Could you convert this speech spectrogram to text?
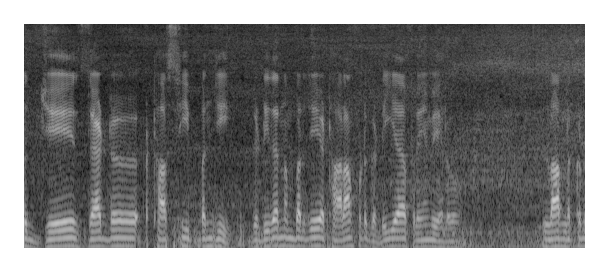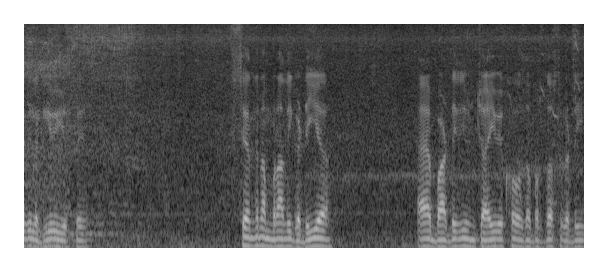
JZ 8825 ਗੱਡੀ ਦਾ ਨੰਬਰ ਜੇ 18 ਫੁੱਟ ਗੱਡੀ ਆ ਫਰੇਮ ਵੇਖ ਲਓ। ਲਾਲ ਲੱਕੜ ਦੀ ਲੱਗੀ ਹੋਈ ਉੱਤੇ। ਸਿੰਧ ਨੰਬਰਾਂ ਦੀ ਗੱਡੀ ਆ। ਇਹ ਬਾਡੀ ਦੀ ਉਚਾਈ ਵੇਖੋ, ਜ਼ਬਰਦਸਤ ਗੱਡੀ।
